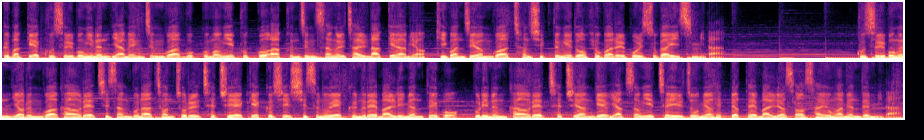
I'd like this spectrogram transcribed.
그 밖에 구슬봉이는 야맹증과 목구멍이 붓고 아픈 증상을 잘 낫게 하며 기관지염과 천식 등에도 효과를 볼 수가 있습니다. 구슬봉은 여름과 가을에 지상부나 전초를 채취해 깨끗이 씻은 후에 그늘에 말리면 되고 뿌리는 가을에 채취한 게 약성이 제일 좋으며 햇볕에 말려서 사용하면 됩니다.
